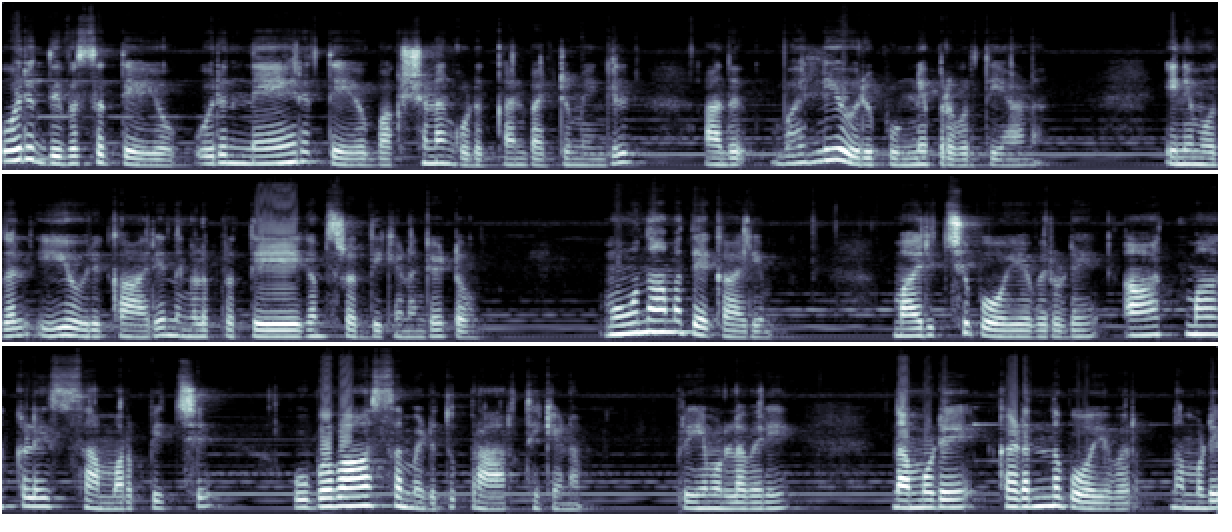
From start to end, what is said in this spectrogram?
ഒരു ദിവസത്തെയോ ഒരു നേരത്തെയോ ഭക്ഷണം കൊടുക്കാൻ പറ്റുമെങ്കിൽ അത് വലിയൊരു പുണ്യപ്രവൃത്തിയാണ്. ഇനി മുതൽ ഈ ഒരു കാര്യം നിങ്ങൾ പ്രത്യേകം ശ്രദ്ധിക്കണം കേട്ടോ. മൂന്നാമത്തെ കാര്യം മരിച്ചുപോയവരുടെ ആത്മാക്കളെ സമർപ്പിച്ച് ഉപവാസമെടുത്തു പ്രാർത്ഥിക്കണം. പ്രിയമുള്ളവരെ നമ്മുടെ കടന്നുപോയവർ നമ്മുടെ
